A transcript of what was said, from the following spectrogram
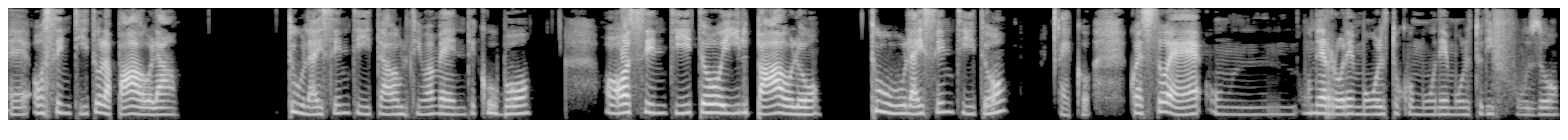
eh, ho sentito la Paola. Tu l'hai sentita ultimamente, Cubo? Ho sentito il Paolo. Tu l'hai sentito? Ecco, questo è un, un errore molto comune, molto diffuso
